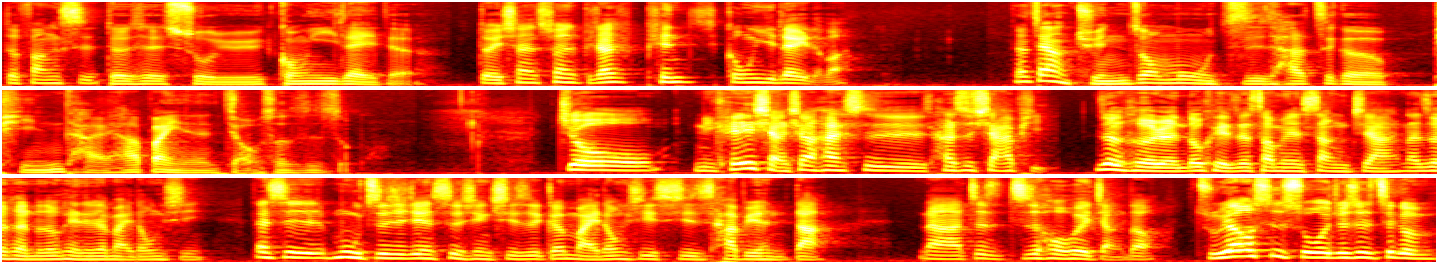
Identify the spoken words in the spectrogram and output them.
的方式，就，是属于公益类的，对，算算比较偏公益类的吧。那这样群众募资，它这个平台它扮演的角色是什么？就你可以想象，它是它是虾皮，任何人都可以在上面上架，那任何人都可以在这买东西。但是募资这件事情其实跟买东西其实差别很大。那这之后会讲到，主要是说就是这个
